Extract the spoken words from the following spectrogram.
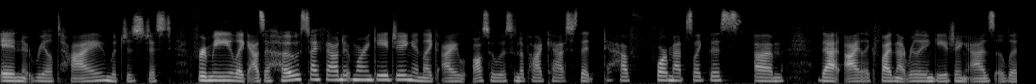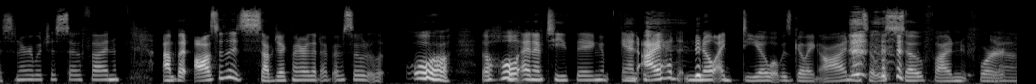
in real time, which is just for me, like as a host, I found it more engaging. And like I also listen to podcasts that have formats like this um, that I like find that really engaging as a listener, which is so fun. Um, but also the subject matter that episode oh, the whole NFT thing. And I had no idea what was going on. And so it was so fun for yeah.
